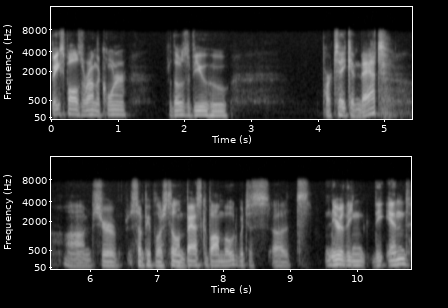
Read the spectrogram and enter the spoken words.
baseball's around the corner. For those of you who partake in that, uh, I'm sure some people are still in basketball mode, which is uh, near the the end,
